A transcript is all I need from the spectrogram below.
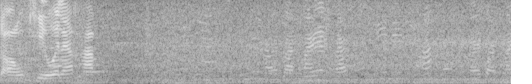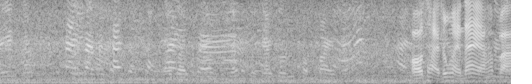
จองคิวไว้แล้วครับบัตรมายังครับใส่บัตรมายังครับถ่ายบัตรประชาชนสองใบใส่บัตรประชาชนสองใบครับอ๋อถ่ายตรงไหนได้อะครับป๋า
